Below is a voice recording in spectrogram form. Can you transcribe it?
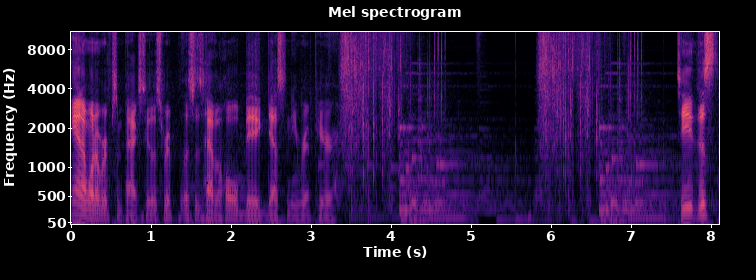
And I want to rip some packs too. Let's rip. Let's just have a whole big Destiny rip here. See this.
